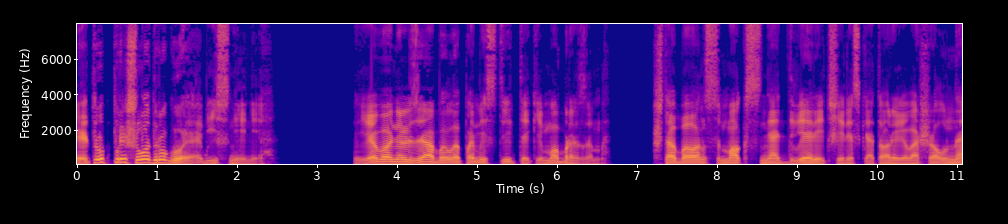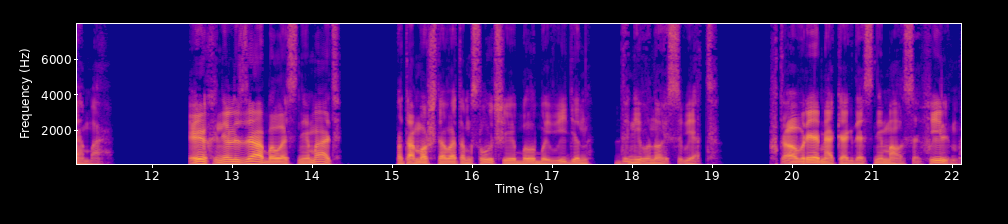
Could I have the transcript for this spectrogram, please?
И тут пришло другое объяснение. его нельзя было поместить таким образом, чтобы он смог снять двери, через которые вошел Немо. Их нельзя было снимать, потому что в этом случае был бы виден дневной свет. В то время, когда снимался фильм,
